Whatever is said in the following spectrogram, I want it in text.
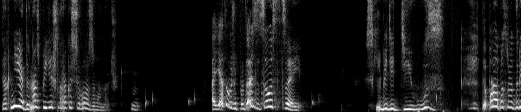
Так ні, до нас підійшла якась розова наче. М, А я там вже придаюся це ось цей. Скібіді діуз. Ти просто посмотри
